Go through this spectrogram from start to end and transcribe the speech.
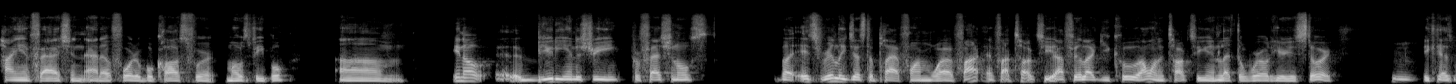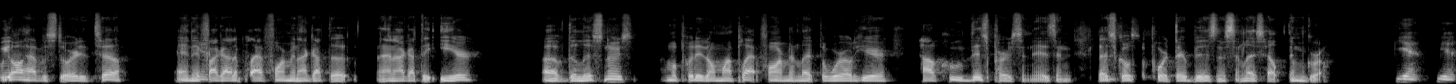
high end fashion at an affordable cost for most people. Um, you know, beauty industry professionals. But it's really just a platform where if I if I talk to you, I feel like you're cool. I want to talk to you and let the world hear your story mm. because we all have a story to tell. And if yeah. I got a platform and I got the and I got the ear of the listeners, I'm gonna put it on my platform and let the world hear how cool this person is, and let's go support their business and let's help them grow. Yeah, yeah.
